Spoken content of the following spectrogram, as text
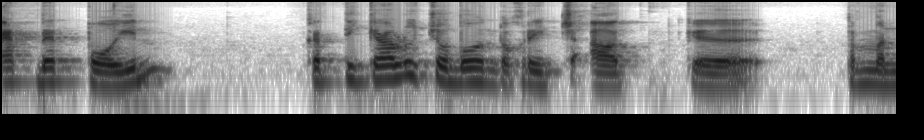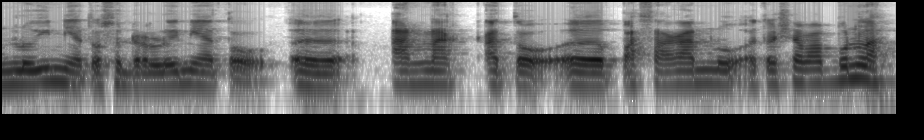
at that point ketika lu coba untuk reach out ke temen lu ini atau saudara lu ini atau uh, anak atau uh, pasangan lu atau siapa pun lah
